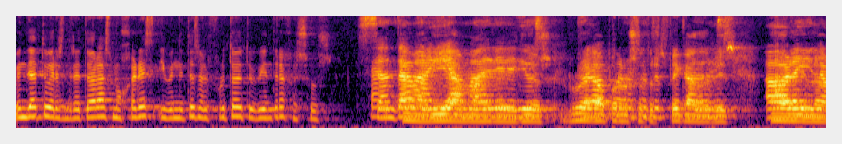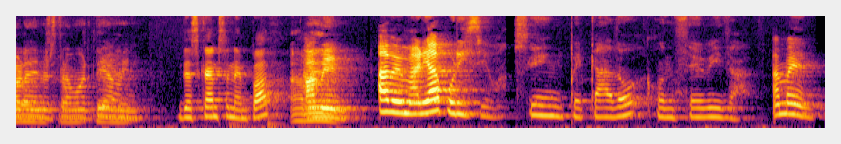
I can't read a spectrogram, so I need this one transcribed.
Bendita tú eres entre todas las mujeres y bendito es el fruto de tu vientre Jesús. Santa María, Madre de Dios, ruega por nosotros pecadores, ahora y en la hora de nuestra muerte. Amén. Descansen en paz. Amén. Ave María Purísima, sin pecado concebida. Amén.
